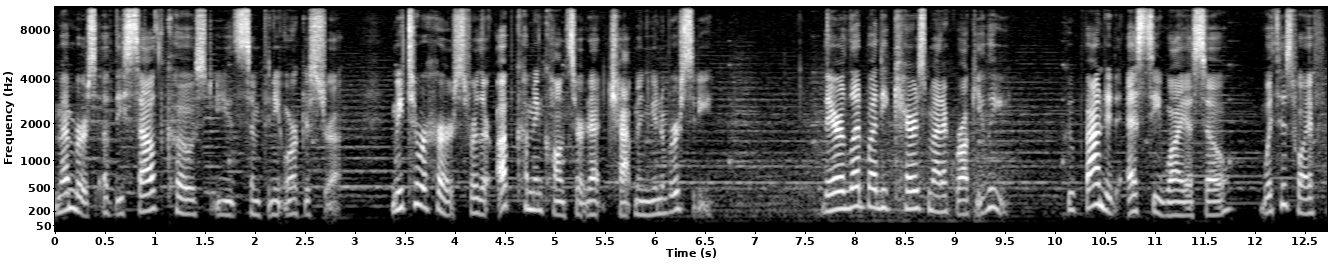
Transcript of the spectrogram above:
members of the South Coast Youth Symphony Orchestra meet to rehearse for their upcoming concert at Chapman University. They are led by the charismatic Rocky Lee, who founded SCYSO with his wife,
